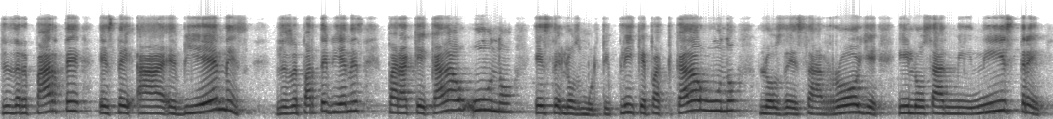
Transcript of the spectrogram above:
les reparte este, eh, bienes les reparte bienes para que cada uno este, los multiplique, para que cada uno los desarrolle y los administre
